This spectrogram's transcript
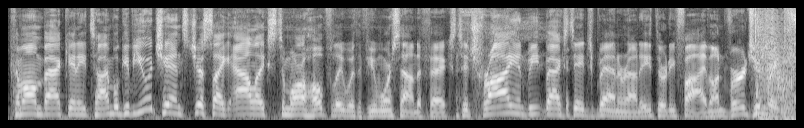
Come on back anytime. We'll give you a chance, just like Alex tomorrow, hopefully with a few more sound effects, to try and beat backstage Ben around 8:35 on Virgin Radio.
